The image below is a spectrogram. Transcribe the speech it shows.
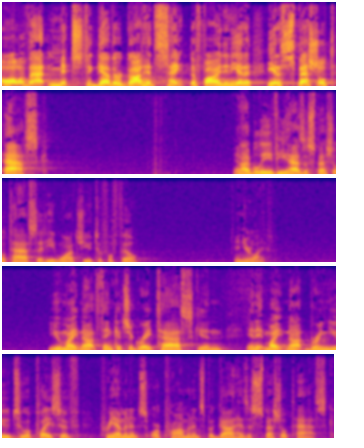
all of that mixed together, God had sanctified, and he had, a, he had a special task. And I believe He has a special task that He wants you to fulfill in your life. You might not think it's a great task, and, and it might not bring you to a place of preeminence or prominence, but God has a special task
